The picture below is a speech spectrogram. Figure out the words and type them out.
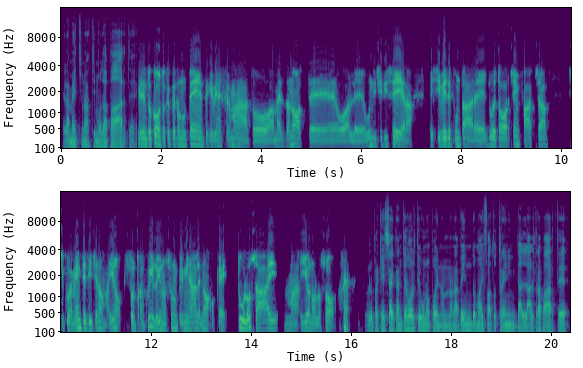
e la metti un attimo da parte. Mi rendo conto che per un utente che viene fermato a mezzanotte o alle 11 di sera e si vede puntare due torce in faccia, sicuramente dice no, ma io no, sono tranquillo, io non sono un criminale, no, ok, tu lo sai, ma io non lo so. Perché sai, tante volte uno poi non, non avendo mai fatto training dall'altra parte,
